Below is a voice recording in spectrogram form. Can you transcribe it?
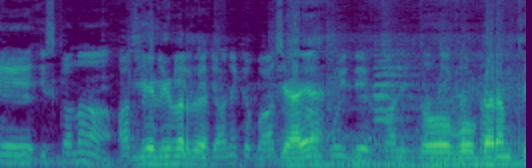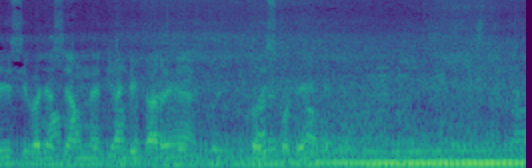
के इसका ना ये के जाने के बाद है। कोई देखभाल तो वो गर्म थी इसी वजह से हमने ठंडी कर रहे हैं। तो इसको देंगे। इसने कहा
